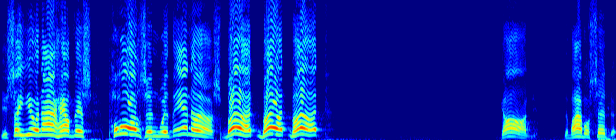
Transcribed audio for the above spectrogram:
You see, you and I have this poison within us, but, but, but, God, the Bible said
